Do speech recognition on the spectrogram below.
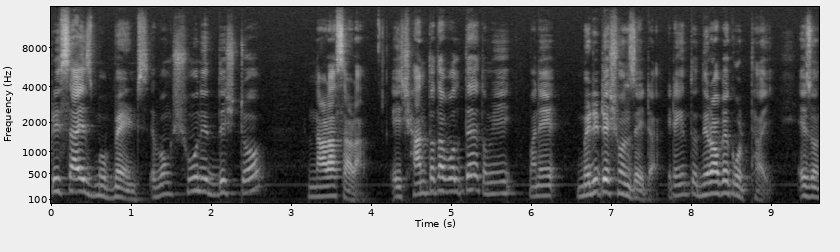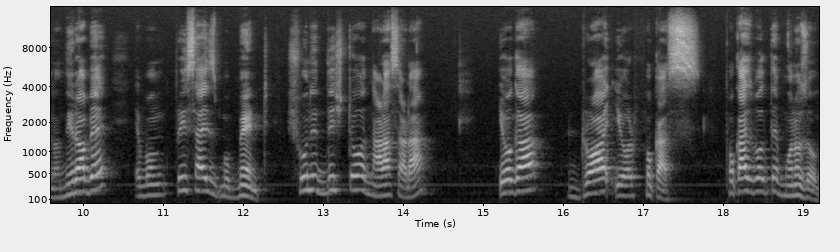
প্রিসাইজ মুভমেন্টস এবং সুনির্দিষ্ট নাড়াচাড়া। এই শান্ততা বলতে তুমি মানে মেডিটেশন যেটা, এটা কিন্তু নীরবে করতে হয়। এই জন্য নীরবে এবং প্রিসাইজ মুভমেন্ট সুনির্দিষ্ট নাড়াচাড়া yoga draw your focus focus বলতে মনোযোগ।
